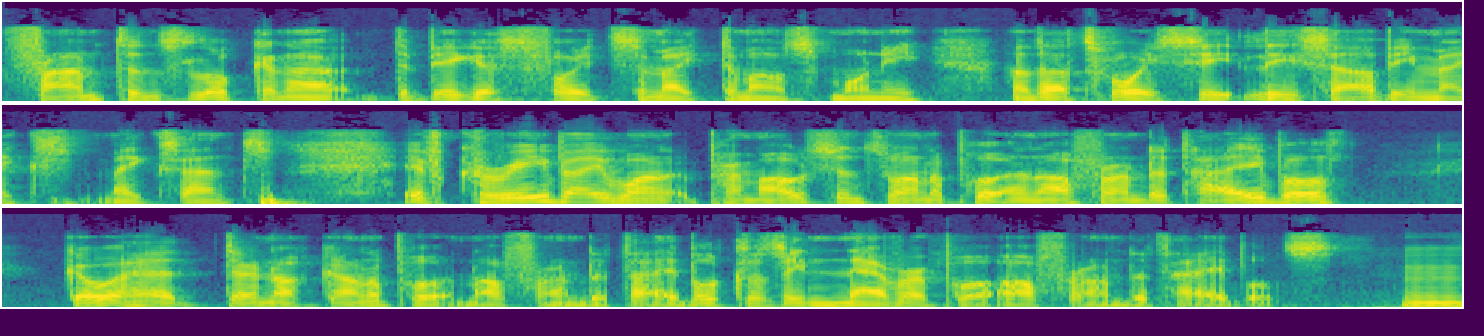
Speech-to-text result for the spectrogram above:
Frampton's looking at the biggest fights to make the most money, and that's why Lee Selby makes makes sense. If Caribe want promotions want to put an offer on the table, go ahead. They're not gonna put an offer on the table because they never put offer on the tables. Hmm.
